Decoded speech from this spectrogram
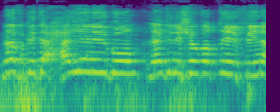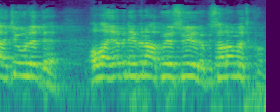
نفقده حي يقوم. لأجل يشوف الطيب في نهج ولده. الله يبني ابناك ويسوي لك وسلامتكم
